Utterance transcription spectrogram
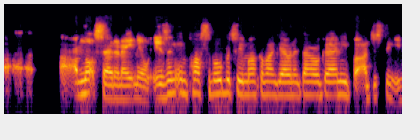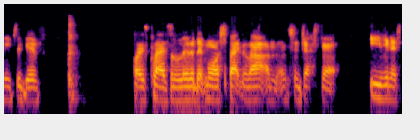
Uh, I'm not saying an 8 0 isn't impossible between Michael Van Gerwen and Daryl Gurney, but I just think you need to give both players a little bit more respect to that and, and suggest that even if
